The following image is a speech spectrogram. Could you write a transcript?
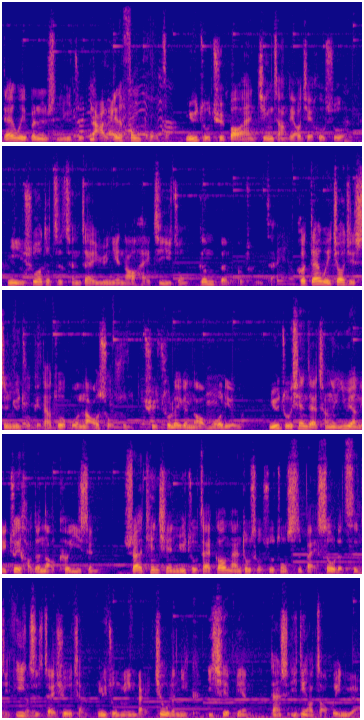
戴维不认识女主，哪来的疯婆子？女主去报案，警长了解后说：“你说的只存在于你脑海记忆中，根本不存在。”和戴维交集是女主给他做过脑手术，取出了一个脑膜瘤。女主现在成了医院里最好的脑科医生。十二天前，女主在高难度手术中失败，受了刺激，一直在休假。女主明白，救了尼克，一切变了，但是一定要找回女儿。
